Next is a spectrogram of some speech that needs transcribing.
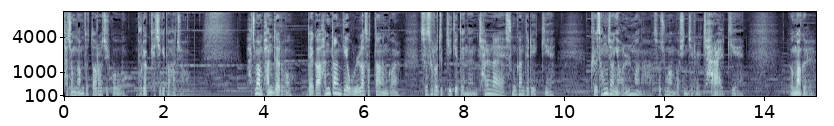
자존감도 떨어지고 무력해지기도 하죠 하지만 반대로 내가 한 단계 올라섰다는 걸 스스로 느끼게 되는 찰나의 순간들이 있기에 그 성장이 얼마나 소중한 것인지를 잘 알기에 음악을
